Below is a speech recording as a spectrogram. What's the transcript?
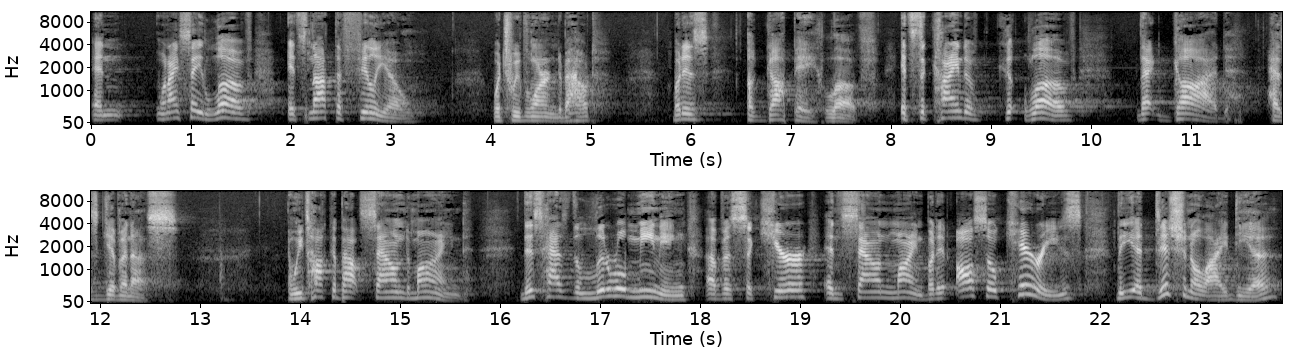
And when I say love, it's not the phileo, which we've learned about, but is agape love. It's the kind of love that God has given us. And we talk about sound mind. This has the literal meaning of a secure and sound mind, but it also carries the additional idea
